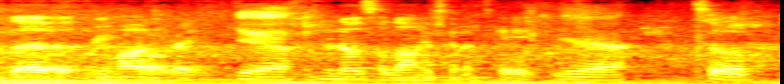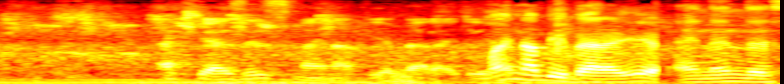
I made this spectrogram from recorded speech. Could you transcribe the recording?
the remodel, right? Yeah. Who knows how long it's gonna take? Yeah. So, actually, as is might not be a bad idea. Might not be a bad idea. And then the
